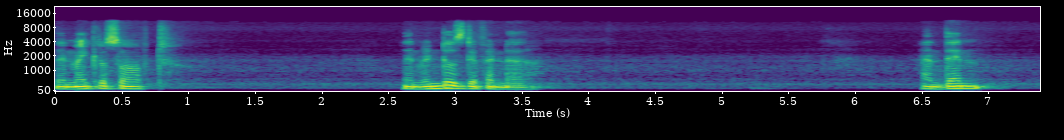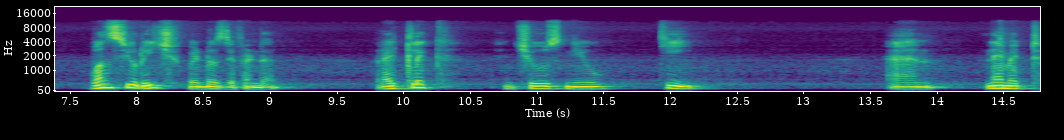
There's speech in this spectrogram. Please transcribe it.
then Microsoft, then Windows Defender, and then once you reach Windows Defender, right click and choose new key and name it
